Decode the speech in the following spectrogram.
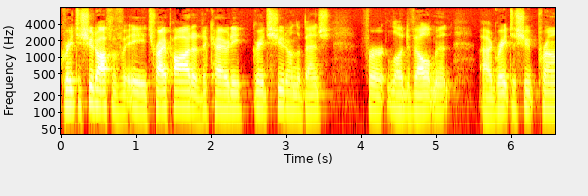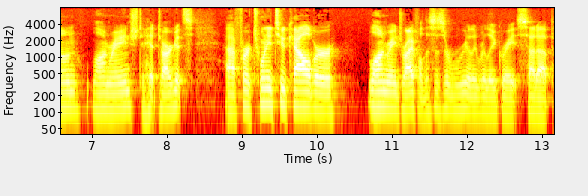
Great to shoot off of a tripod at a coyote. Great to shoot on the bench for low development. Uh, great to shoot prone, long range to hit targets. Uh, for a 22 caliber long range rifle, this is a really, really great setup.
